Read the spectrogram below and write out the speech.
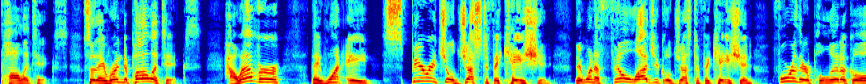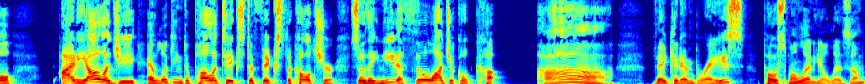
politics. So they run to politics. However, they want a spiritual justification. They want a theological justification for their political ideology and looking to politics to fix the culture. So they need a theological cut. Ah, they can embrace postmillennialism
